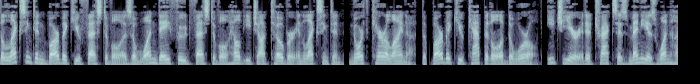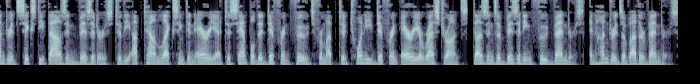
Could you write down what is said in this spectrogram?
The Lexington Barbecue Festival is a one-day food festival held each October in Lexington, North Carolina, the barbecue capital of the world. Each year it attracts as many as 160,000 visitors to the uptown Lexington area to sample the different foods from up to 20 different area restaurants, dozens of visiting food vendors, and hundreds of other vendors.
